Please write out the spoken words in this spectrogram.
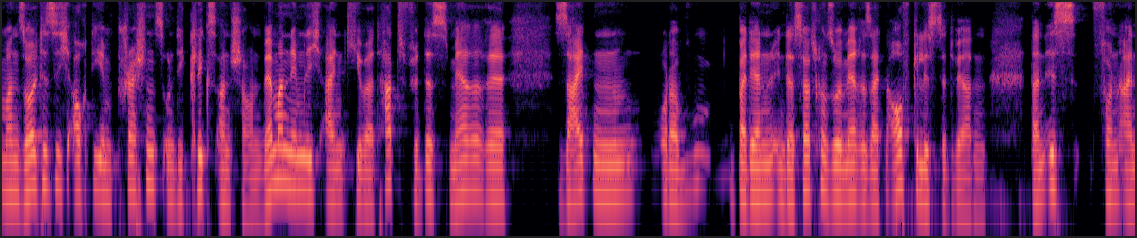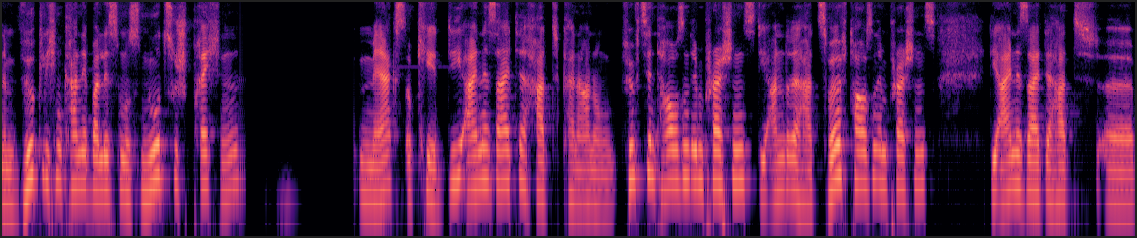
man sollte sich auch die Impressions und die Klicks anschauen. Wenn man nämlich ein Keyword hat, für das mehrere Seiten oder bei denen in der Search Console mehrere Seiten aufgelistet werden, dann ist von einem wirklichen Kannibalismus nur zu sprechen, merkst, okay, die eine Seite hat, keine Ahnung, 15.000 Impressions, die andere hat 12.000 Impressions, die eine Seite hat, äh,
